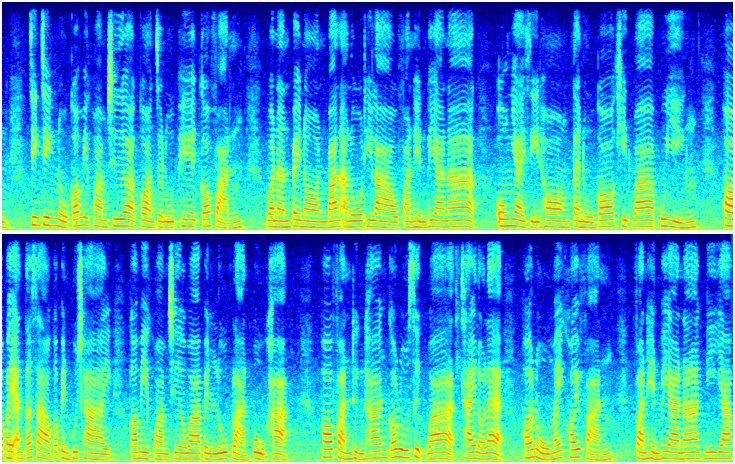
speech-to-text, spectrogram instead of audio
น จริงๆ หนูก็มีความเชื่อก่อนจะรู้เพศก็ฝัน วันนั้นไปนอนบ้านอาโลที่ลาว ฝันเห็นพญานาค องค์ใหญ่สีทอง แต่หนูก็คิดว่าผู้หญิง พอไปอันตราซาวก็เป็นผู้ชาย ก็มีความเชื่อว่าเป็นลูกหลานปู่ค่ะ พอฝันถึงท่านก็รู้สึกว่าใช่แล้วแหละ เพราะหนูไม่ค่อยฝัน ฝันเห็นพญานาคนี่ยาก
